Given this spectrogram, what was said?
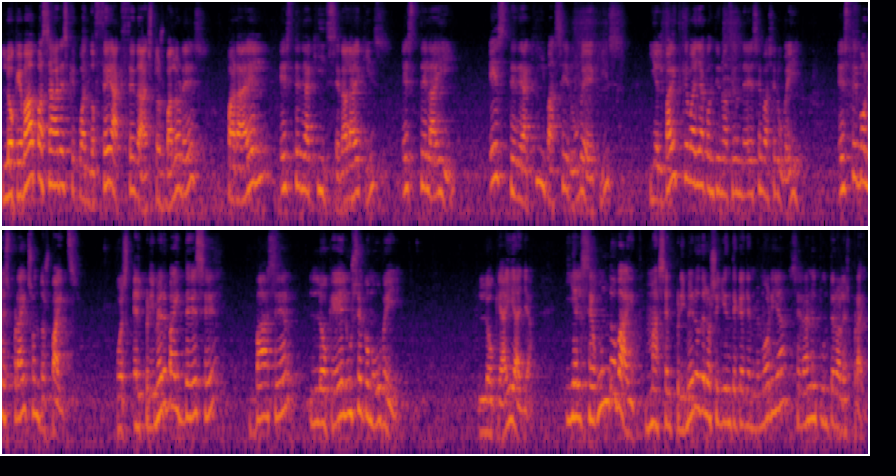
Lo que va a pasar es que cuando C acceda a estos valores, para él este de aquí será la X, este la Y, este de aquí va a ser VX y el byte que vaya a continuación de ese va a ser VI. Este ball sprite son dos bytes. Pues el primer byte de ese va a ser lo que él use como VI, lo que ahí haya. Y el segundo byte más el primero de lo siguiente que haya en memoria serán el puntero al sprite.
